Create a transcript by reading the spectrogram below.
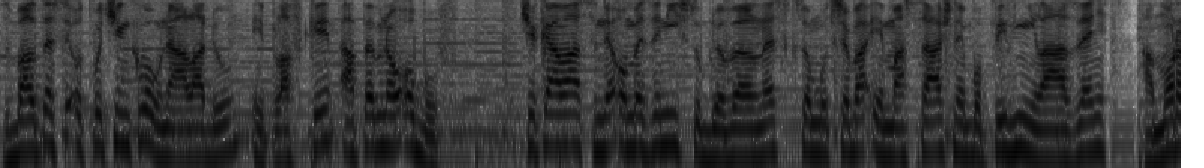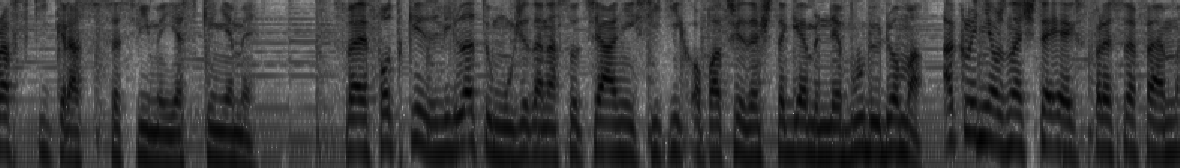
Zbalte si odpočinkovou náladu, i plavky a pevnou obuv. Čeká vás neomezený vstup do wellness, k tomu třeba i masáž nebo pivní lázeň a moravský kras se svými jeskyněmi. Své fotky z výletu můžete na sociálních sítích opatřit hashtagem Nebudu doma a klidně označte i Express FM.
